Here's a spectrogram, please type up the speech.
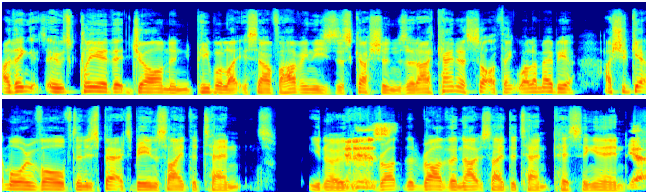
I think it was clear that John and people like yourself are having these discussions, and I kind of sort of think, well, maybe I should get more involved, and it's better to be inside the tent, you know, rather, rather, than outside the tent pissing in. Yeah.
